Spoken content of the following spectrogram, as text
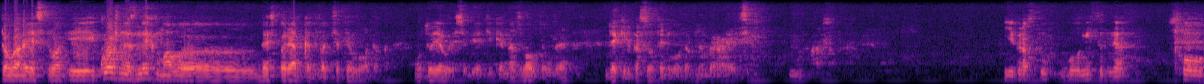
товариство. І кожне з них мало е, десь порядка 20 лодок. От уяви собі, я тільки назвав, то вже декілька сотень лодок набирається. І якраз тут було місце для схову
